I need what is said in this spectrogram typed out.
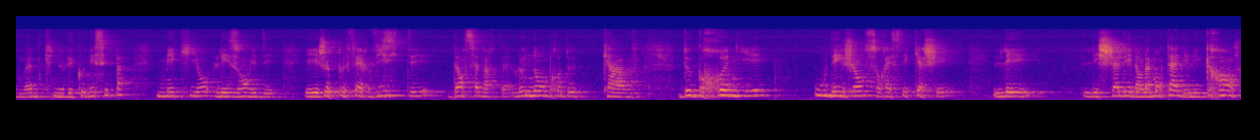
ou même qui ne les connaissaient pas, mais qui les ont aidés. Et je peux faire visiter dans Saint-Martin le nombre de caves, de greniers où des gens sont restés cachés, les, les chalets dans la montagne, les granges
